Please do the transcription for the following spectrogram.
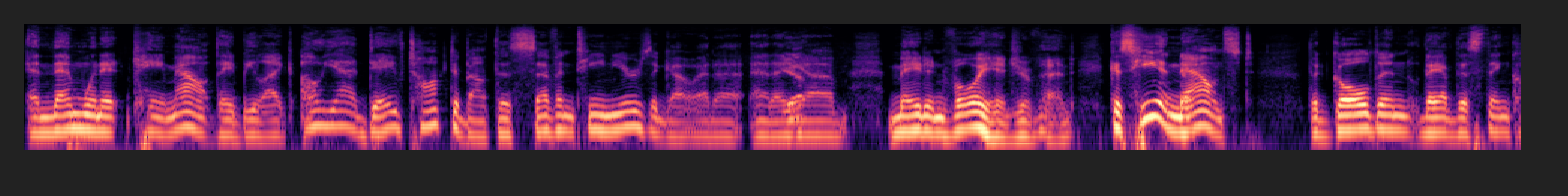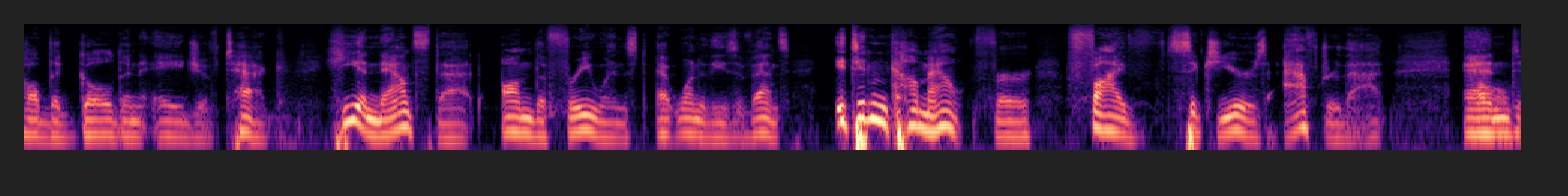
and then when it came out, they'd be like, "Oh yeah, Dave talked about this 17 years ago at a at a Yep. uh, maiden voyage event because he announced the golden. They have this thing called the golden age of tech. He announced that on the Freewinds at one of these events. It didn't come out for five, six years after that, and,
